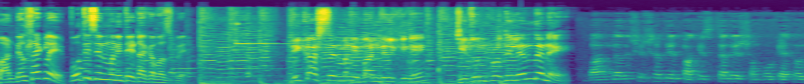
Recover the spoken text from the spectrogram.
বান্ডেল থাকলে প্রতি সিনেমানিতে টাকা বাঁচবে। বিকাশ সেনমানি বান্ডিল কিনে জিতুন প্রতি লেনদেনে। বাংলাদেশের সাথে পাকিস্তানের সম্পর্ক এখন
